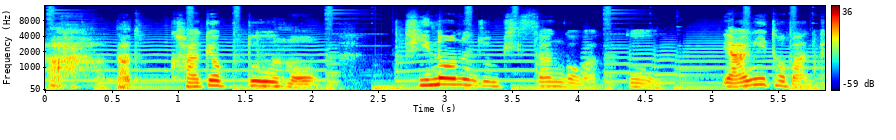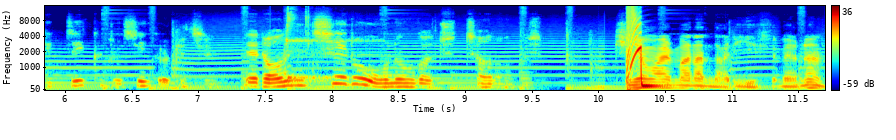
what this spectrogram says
아 나도 가격도 뭐, 디너는 좀 비싼 것 같고, 양이 더 많겠지? 그 대신? 그렇겠지 근데 런치로 오는 걸 추천하고 싶어. 기념할 만한 날이 있으면은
